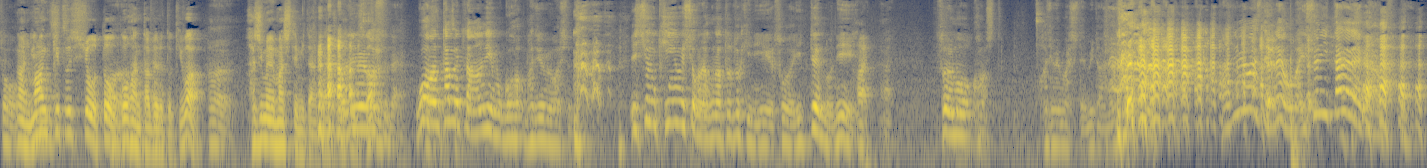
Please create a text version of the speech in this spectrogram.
そう。何満喫師匠とご飯食べる時は、うん。初めましてみたいな感初じですか？めましてだ。よご飯食べてたのにもうご飯初めましてだ。よ 一緒に金融師匠が亡くなった時にそう言ってんのに、はいはい。それもは初めましてみたいな。初めましてよねお前。一緒に行ったじゃないかよ。って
